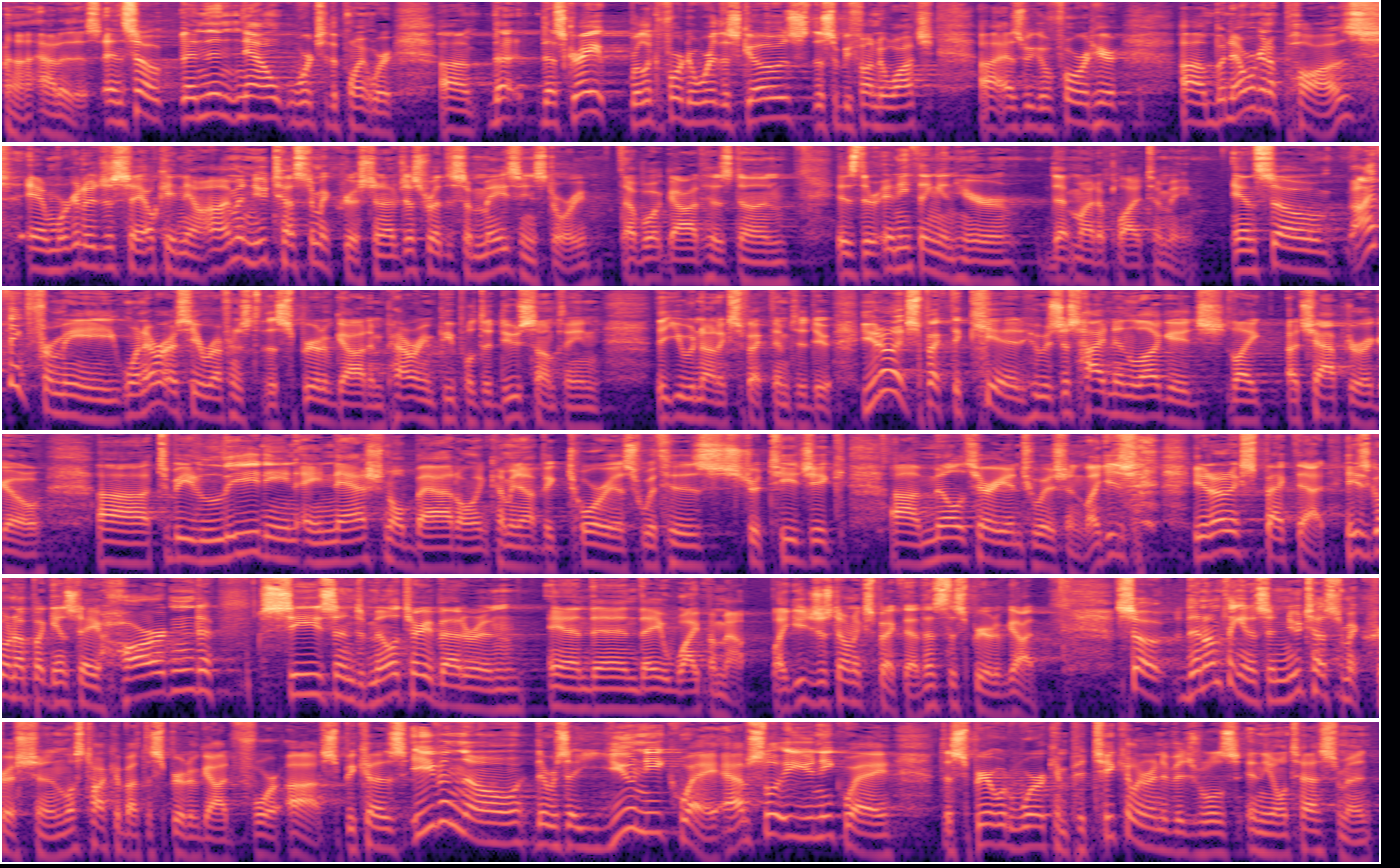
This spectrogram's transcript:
uh, out of this. And so, and then now we're to the point where uh, that, that's great. We're looking forward to where this goes. This will be fun to watch uh, as we go forward here. Uh, but now we're going to pause and we're going to just say, okay, now I'm a New Testament Christian. I've just read this amazing story of what God has done. Is there anything in here that might apply to me? And so I think for me, whenever I see a reference to the Spirit of God empowering people to do something that you would not expect them to do, you don't expect the kid who was just hiding in luggage like a chapter ago uh, to be leading a national battle and coming out victorious with his strategic uh, military intuition. Like you, just, you don't expect that. He's going up against a hardened, seasoned military veteran, and then they wipe him out. Like you just don't expect that. That's the Spirit of God. So then I'm thinking, as a New Testament Christian, let's talk about the Spirit of God for us. Because even though there was a unique way, absolutely unique way, the Spirit would work in particular individuals in the Old Testament,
